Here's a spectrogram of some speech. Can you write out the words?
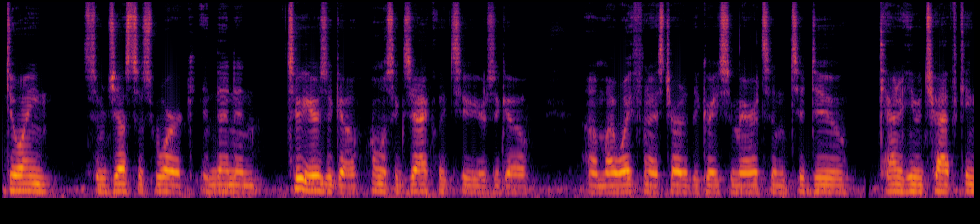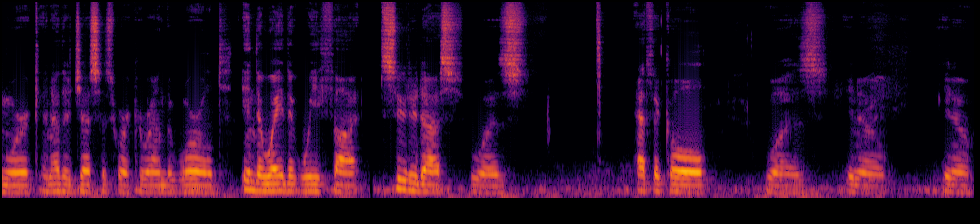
doing some justice work. And then in two years ago, almost exactly two years ago, um, my wife and I started the Gray Samaritan to do counter human trafficking work and other justice work around the world in the way that we thought suited us was ethical, was you know you know,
